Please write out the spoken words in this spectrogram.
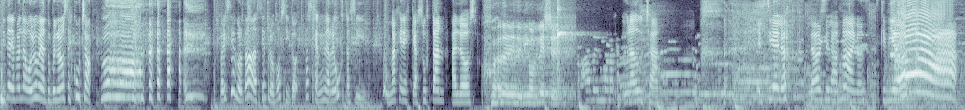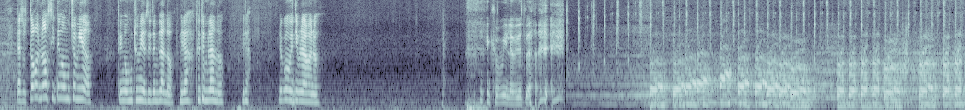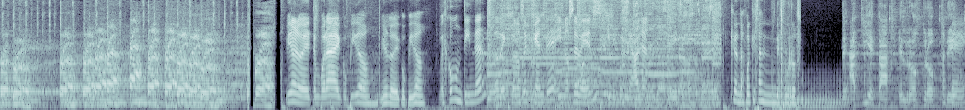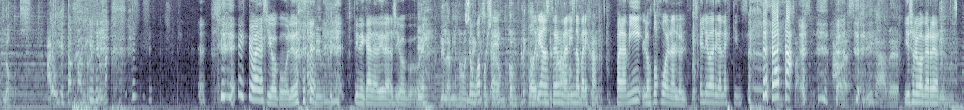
Viste, le falta volumen a tu pelo, no se escucha. Parecía cortado así a propósito. Pasa que a mí me re gusta así. Imágenes que asustan a los Jugadores de League of Legends. de una ducha. El cielo. Lavarse las manos. ¡Qué miedo! ¡Ah! ¿Te asustó? No, sí, tengo mucho miedo. Tengo mucho miedo, estoy temblando. Mira, estoy temblando. Mira. Mira cómo me tiembla la mano. Comí la pelotuda. ¿Vieron lo de temporada de Cupido? ¿Vieron lo de Cupido? Es como un Tinder donde conoces gente y no se ven y tipo se hablan y se dicen cosas así. ¿Qué onda? ¿Por qué están de furros? Aquí está el rostro de los dos. Aquí está Pan Regional. Este va a la Shigoku, boludo. Realmente, Tiene cara de ir a la Shigoku, güey. de la misma manera Son guapos, que se eh. Podrían ser una linda pareja. Para mí, los dos juegan al LOL. Él le va a regalar skins. impulsarse. Ahora, si llega a ver y ella lo va a carrear.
